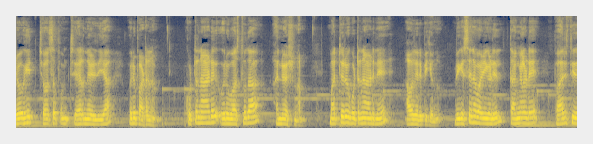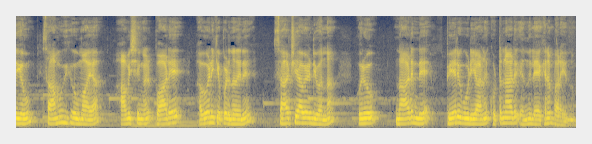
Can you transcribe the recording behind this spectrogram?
രോഹിത് ജോസഫും ചേർന്നെഴുതിയ ഒരു പഠനം. കുട്ടനാട് ഒരു വസ്തുത അന്വേഷണം. മറ്റൊരു കുട്ടനാടിനെ അവതരിപ്പിക്കുന്നു. വികസന വഴികളിൽ തങ്ങളുടെ പാരിസ്ഥിതികവും സാമൂഹികവുമായ ആവശ്യങ്ങൾ പാടെ അവഗണിക്കപ്പെടുന്നതിന് സാക്ഷിയാവേണ്ടി വന്ന ഒരു നാടിന്റെ പേര് കൂടിയാണ് കുട്ടനാട് എന്ന് ലേഖനം പറയുന്നു.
